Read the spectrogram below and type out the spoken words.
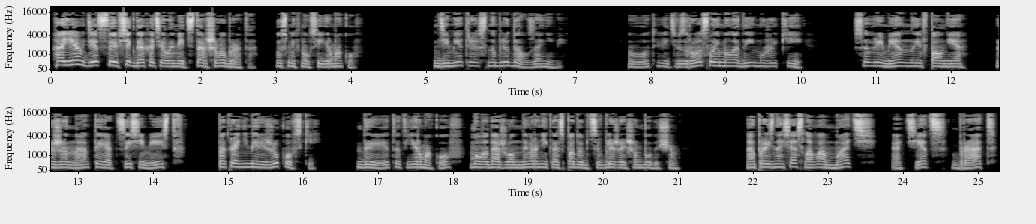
А я в детстве всегда хотел иметь старшего брата усмехнулся Ермаков. Диметриас наблюдал за ними. Вот ведь взрослые молодые мужики, современные вполне, женатые отцы семейств, по крайней мере Жуковский. Да и этот Ермаков, молодожен, наверняка сподобится в ближайшем будущем. А произнося слова «мать», «отец», «брат»,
